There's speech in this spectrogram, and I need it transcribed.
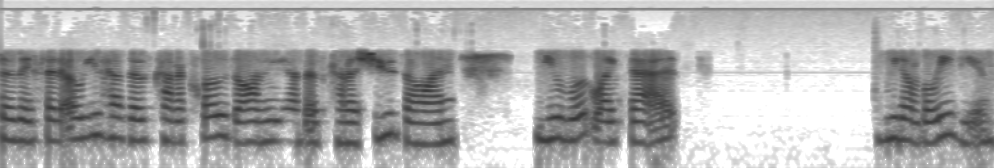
So they said, Oh, you have those kind of clothes on, you have those kind of shoes on, you look like that. We don't believe you.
